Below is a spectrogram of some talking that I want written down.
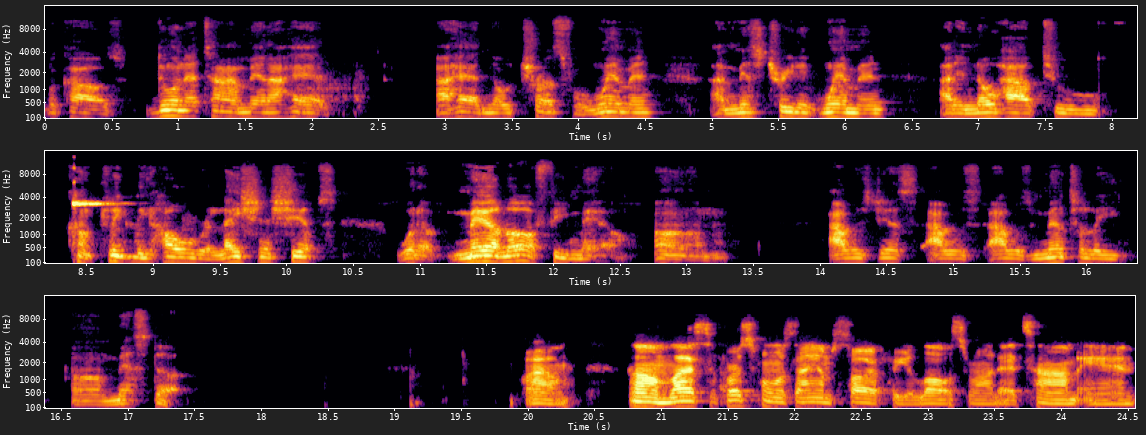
because during that time, man, I had I had no trust for women. I mistreated women. I didn't know how to completely whole relationships with a male or a female. Um, I was just I was I was mentally um, messed up. Wow. Um, last first and foremost, I am sorry for your loss around that time, and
